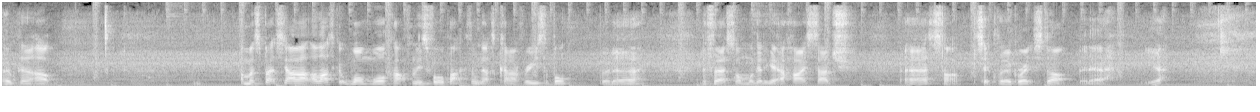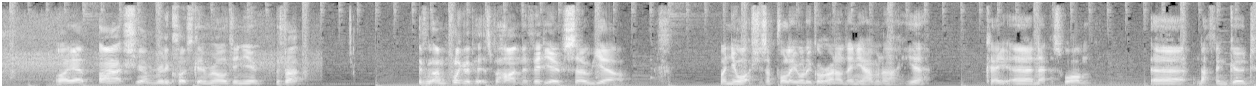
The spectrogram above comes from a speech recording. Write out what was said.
open it up. I'm expecting, I'd like to get one walkout from these four packs, I think that's kind of reasonable. But uh, the first one we're going to get a high Saj. Uh, it's not particularly a great start, but uh, yeah. Oh yeah, I actually am really close to getting Ronaldinho. In fact, I'm probably to put this behind the video, so yeah. When you watch this, I've probably already got Ronaldinho, haven't I? Yeah. Okay, uh, next one. Uh, nothing good.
